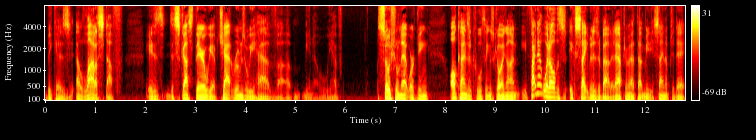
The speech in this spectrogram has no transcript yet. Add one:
because a lot of stuff is discussed there. We have chat rooms, we have, uh, you know, we have social networking all kinds of cool things going on. Find out what all this excitement is about at aftermath.media. Sign up today.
